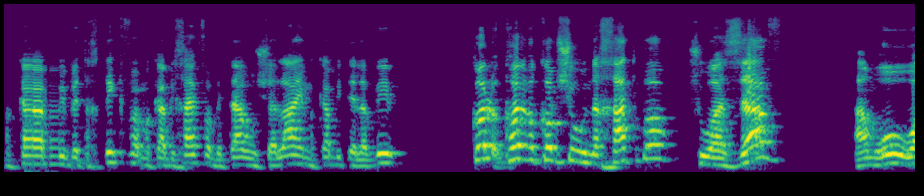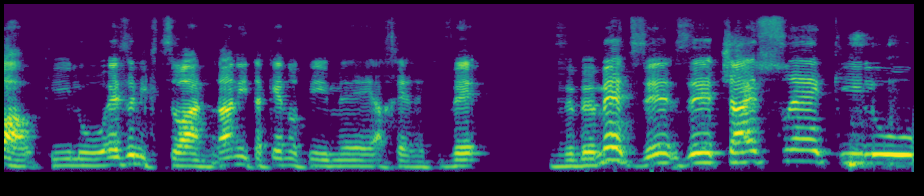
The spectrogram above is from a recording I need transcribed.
מכבי פתח תקווה, מכבי חיפה, בית"ר ירושלים, מכבי תל אביב, כל, כל מקום שהוא נחת בו, שהוא עזב, אמרו, וואו, כאילו, איזה מקצוען, רני יתקן אותי עם uh, אחרת. ו, ובאמת, זה, זה 19, כאילו,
